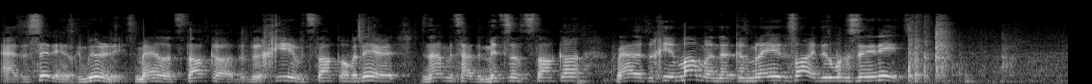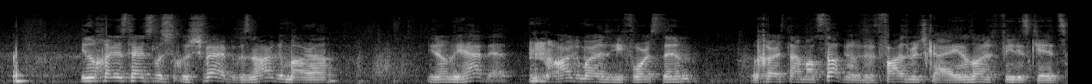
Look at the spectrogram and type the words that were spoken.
As a city, as a community. It's the, Chiv Tzedakah over there is not mitzvah the mitzvah Tzedakah, rather it's the Chiv Mammon, because Bnei decide this is what the city needs. Because in our Gemara, you don't really have that. our Gemara, he forced him, L'Chayis Tam Al Tzedakah, if the father's rich guy, he doesn't want to feed his kids,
